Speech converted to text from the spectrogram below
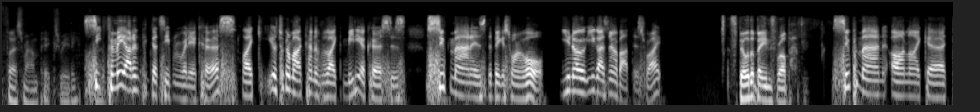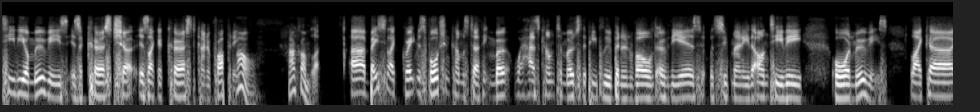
first round picks, really. See, for me, I don't think that's even really a curse. Like you're talking about kind of like media curses. Superman is the biggest one of all. You know, you guys know about this, right? Spill the beans, Rob. Superman on like uh, TV or movies is a cursed show. Is like a cursed kind of property. Oh, how come? Like, Uh, basically, like great misfortune comes to I think mo- has come to most of the people who've been involved over the years with Superman, either on TV or in movies. Like uh,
